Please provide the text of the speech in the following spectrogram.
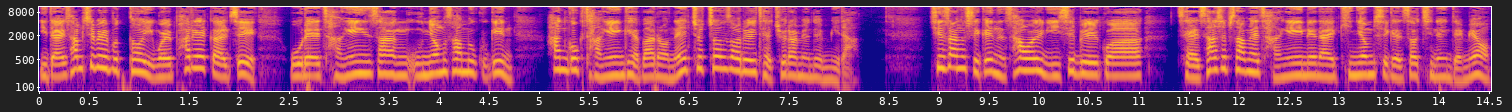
이달 30일부터 2월 8일까지 올해 장애인상 운영사무국인 한국장애인개발원에 추천서를 제출하면 됩니다. 시상식은 4월 20일과 제43회 장애인의 날 기념식에서 진행되며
